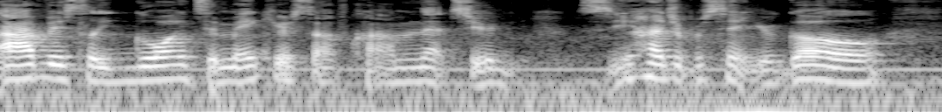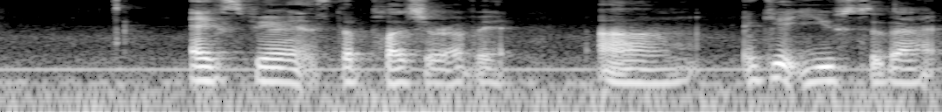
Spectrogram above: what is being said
obviously going to make yourself come. That's your 100% your goal, experience the pleasure of it um, get used to that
